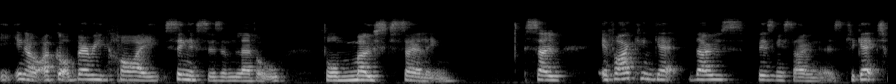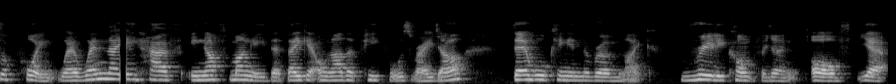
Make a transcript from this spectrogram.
you know, I've got a very high cynicism level for most selling. So if I can get those business owners to get to a point where when they have enough money that they get on other people's radar, they're walking in the room like really confident of, yeah,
